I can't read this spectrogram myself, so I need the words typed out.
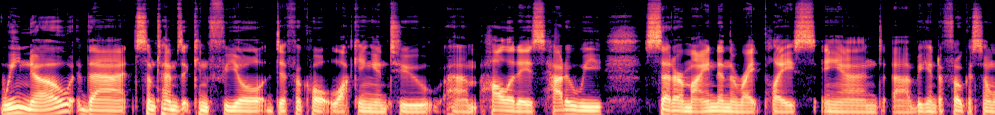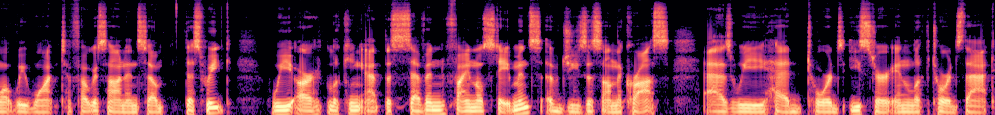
we know that sometimes it can feel difficult walking into um, holidays. How do we set our mind in the right place and uh, begin to focus on what we want to focus on? And so this week, we are looking at the seven final statements of Jesus on the cross as we head towards Easter and look towards that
